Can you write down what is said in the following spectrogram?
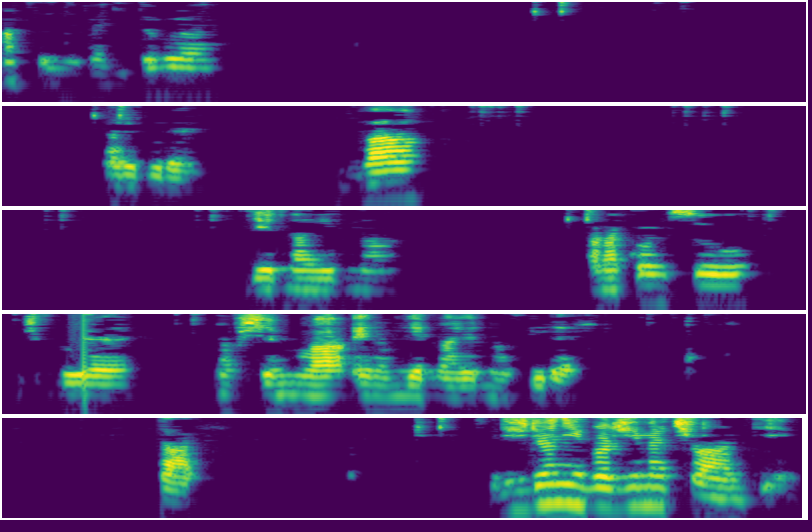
tady nevadí tohle. tady bude 2, 1, 1 a na koncu už bude na všem 0 jenom 1, 1 zbyde. Tak, když do nich vložíme články,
